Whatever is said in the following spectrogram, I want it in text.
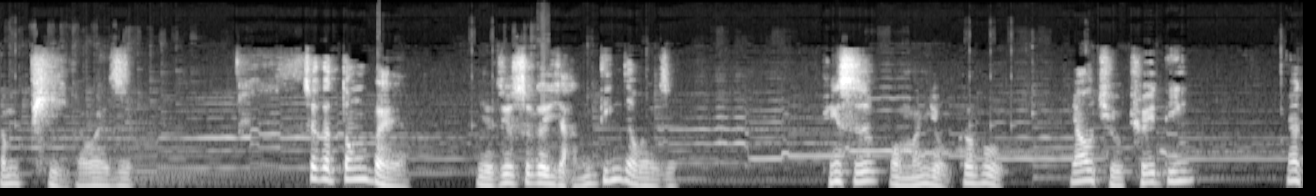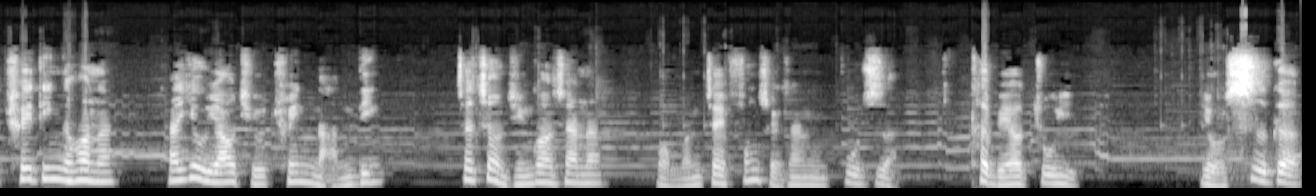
跟脾的位置。这个东北啊，也就是个阳丁的位置。平时我们有客户要求吹钉，要吹钉的话呢，他又要求吹男钉。在这种情况下呢，我们在风水上面布置啊，特别要注意，有四个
